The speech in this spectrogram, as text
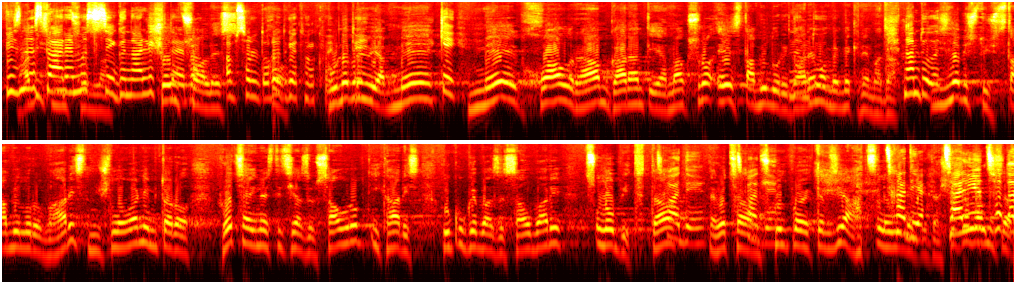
ბიზნეს გარემოს სიგნალი ხდება. აბსოლუტურად გეთანხმები. უნებრივია, მე მე ხვალ რამ გარანტია მაქვს, რომ ეს სტაბილური გარემო მე მექნება და ბიზნესისთვის სტაბილურობა არის მნიშვნელოვანი, იმიტომ რომ როცა ინვესტიციაზე ვსაუბრობთ, იქ არის უკუგებაზე საუბარი წლობით და როცა მსხვილ პროექტებზე 10 წლები და ძალიან ცოტა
